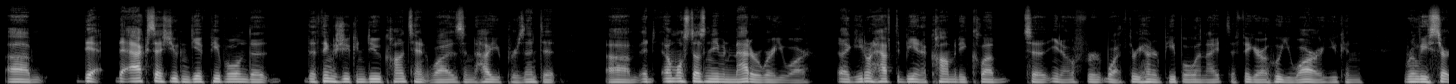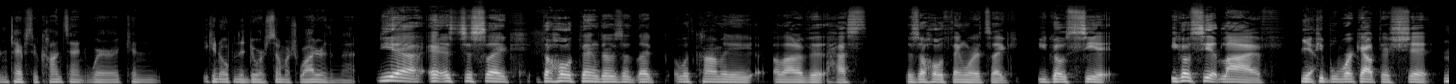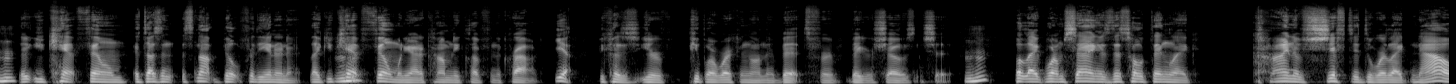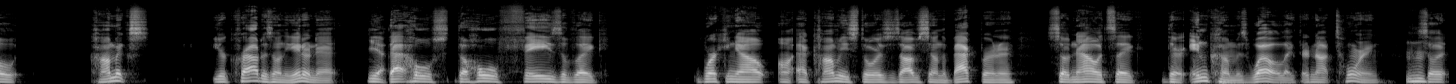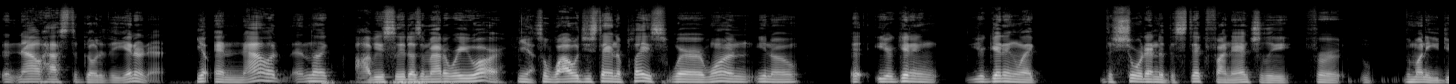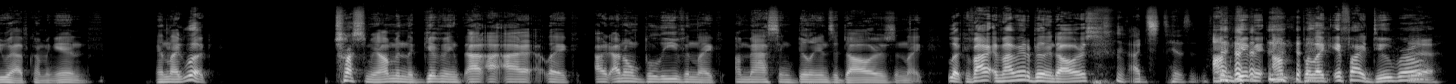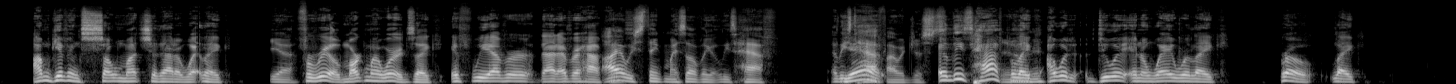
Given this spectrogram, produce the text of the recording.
um, the the access you can give people and the the things you can do content wise and how you present it. Um, it almost doesn't even matter where you are. Like you don't have to be in a comedy club to you know for what 300 people a night to figure out who you are. You can release certain types of content where it can it can open the door so much wider than that. Yeah, and it's just like the whole thing. There's a like with comedy, a lot of it has. There's a whole thing where it's like you go see it, you go see it live. Yeah. people work out their shit. Mhm. You can't film. It doesn't. It's not built for the internet. Like you Mhm. can't film when you're at a comedy club from the crowd. Yeah. because your people are working on their bits for bigger shows and shit. Mhm. But like what I'm saying is this whole thing like kind of shifted to where like now comics your crowd is on the internet. Yeah. That whole the whole phase of like working out at comedy stores is obviously on the back burner. So now it's like their income as well. Like they're not touring, Mhm. so it, it now has to go to the internet. Yep. And now, it- and like obviously, it doesn't matter where you are. Yeah. So why would you stay in a place where one, you know, it, you're getting you're getting like the short end of the stick financially for the money you do have coming in, and like, look, trust me, I'm in the giving. I, I, I like, I, I don't believe in like amassing billions of dollars and like, look, if I if I made a billion dollars, I just I'm giving. I'm, but like, if I do, bro, Yeah. I'm giving so much of that away. Like, Yeah. for real, mark my words. Like, if we ever that ever happens, I always think myself like at least half. At least Yeah. half I would just at least half, You but know I like mean? I would do it in a way where like, bro, like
